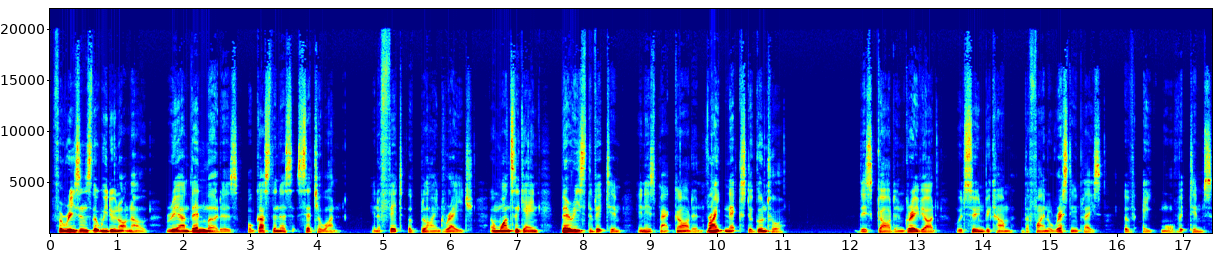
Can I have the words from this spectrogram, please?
For reasons that we do not know, Rian then murders Augustinus Setiawan in a fit of blind rage, and once again buries the victim in his back garden, right next to Guntur. This garden graveyard would soon become the final resting place of eight more victims.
